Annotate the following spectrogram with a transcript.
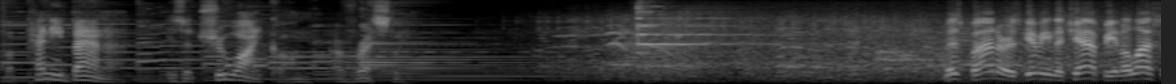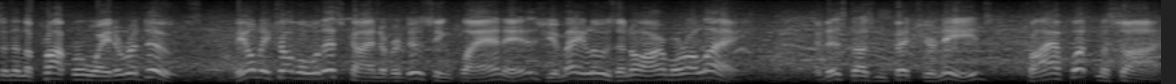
for Penny Banner is a true icon of wrestling. Miss Banner is giving the champion a lesson in the proper way to reduce. The only trouble with this kind of reducing plan is you may lose an arm or a leg. If this doesn't fit your needs, try a foot massage.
